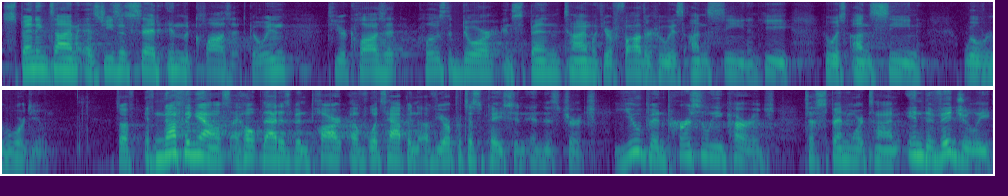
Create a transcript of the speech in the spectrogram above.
spending time, as Jesus said, in the closet. Go in to your closet, close the door and spend time with your Father who is unseen, and He who is unseen will reward you. So, if, if nothing else, I hope that has been part of what's happened of your participation in this church. You've been personally encouraged to spend more time individually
